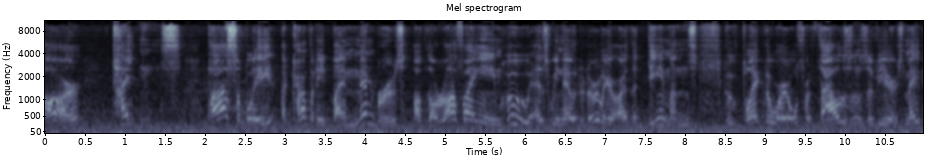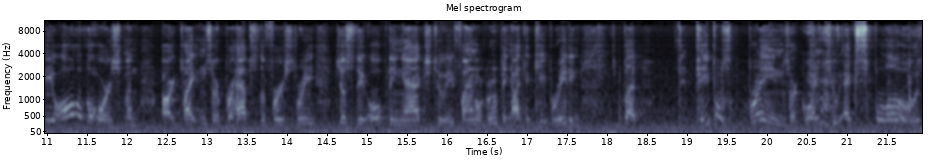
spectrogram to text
are titans, possibly accompanied by members of the Rephaim, who, as we noted earlier, are the demons who've plagued the world for thousands of years. Maybe all of the horsemen are titans, or perhaps the first three, just the opening acts to a final grouping. I could keep reading, but people's brains are going to explode.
